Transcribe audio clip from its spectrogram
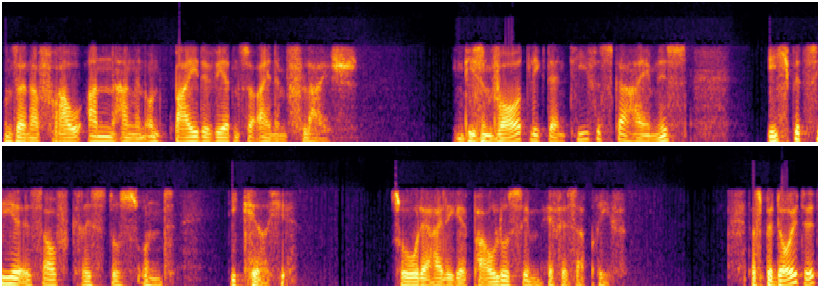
und seiner Frau anhangen, und beide werden zu einem Fleisch. In diesem Wort liegt ein tiefes Geheimnis, ich beziehe es auf Christus und die Kirche. So der heilige Paulus im Epheserbrief. Das bedeutet,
